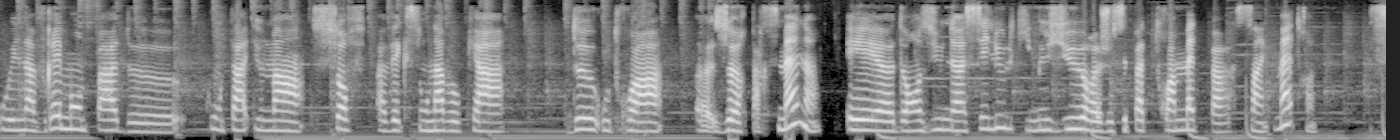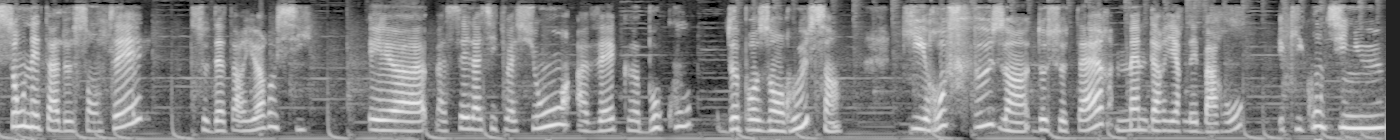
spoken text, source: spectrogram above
où il n'a vraiment pas de contact humain, sauf avec son avocat deux ou trois euh, heures par semaine. Et euh, dans une cellule qui mesure, je sais pas, 3 mètres par 5 mètres, son état de santé se détériore aussi. Et euh, bah, c'est la situation avec beaucoup d'opposants russes qui refusent de se taire, même derrière les barreaux, et qui continuent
